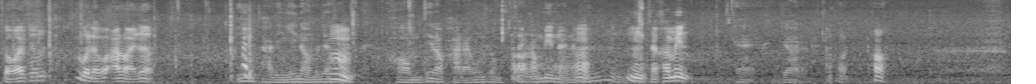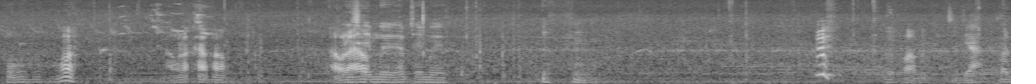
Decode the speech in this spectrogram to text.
แต่ว่าฉันเหมือนเราก็อร่อยเนอะนี่ผัดอย่างนี้เนาะมันจะอืมหอมที่เราผัดอะคุณผู้ชมใส่ขมิ้นหน่อยนะอืมอืมใส่ขมิ้นใช่สุดยอดอะโอ้โหเอาละครับเอาเอาแล้วใช้มือครับใช้มือ ความสุดยอดมัน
